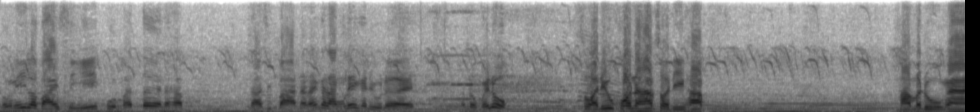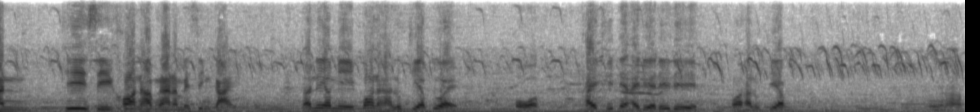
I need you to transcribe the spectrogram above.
ตรงนี้ระบายสีปูนมัตเตอร์นะครับ30บาทอันนั้นกำลังเล่นกันอยู่เลยสนุกไหมลูก สวัสดีทุกคนนะครับ สวัสดีครับ พามาดูงานที่ซีคอนนะครับงาน Amazing ไก่ แล้วนี่ก็มีป้อนอาหารลูกเจี๊ยบด้วย โอ้ใครคิดเนี่ยไอเดียดีดีป้อนอาหารลูกเจี๊ยบนี่นะครับ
